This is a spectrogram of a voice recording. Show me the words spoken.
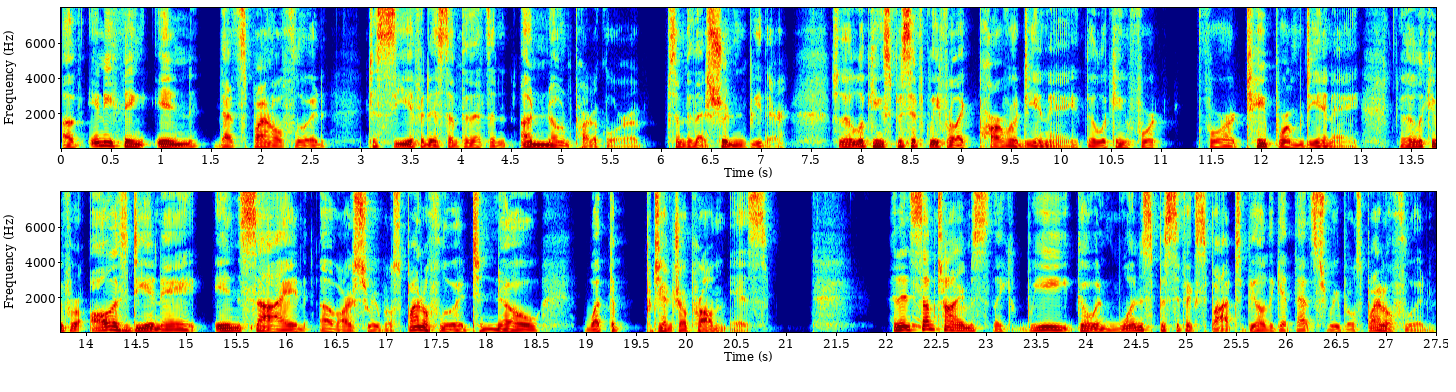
of anything in that spinal fluid to see if it is something that's an unknown particle or something that shouldn't be there. So they're looking specifically for like parvo DNA. They're looking for for tapeworm DNA. they're looking for all this DNA inside of our cerebral spinal fluid to know what the potential problem is. And then sometimes, like, we go in one specific spot to be able to get that cerebral spinal fluid.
